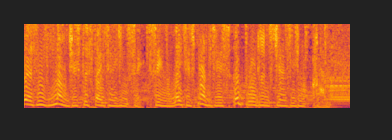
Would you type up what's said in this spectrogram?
Jersey's largest estate agency. See our latest properties at broadlandsjersey.com.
